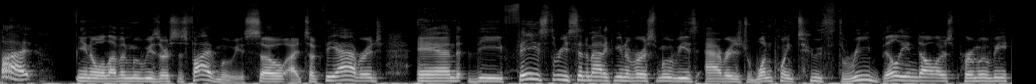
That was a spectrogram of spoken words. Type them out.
But you know, 11 movies versus 5 movies. So I took the average, and the Phase 3 Cinematic Universe movies averaged $1.23 billion per movie.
